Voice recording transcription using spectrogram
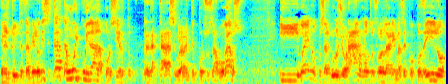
En el Twitter también lo dice. Carta muy cuidada, por cierto, redactada seguramente por sus abogados. Y bueno, pues algunos lloraron, otros fueron lágrimas de cocodrilo.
